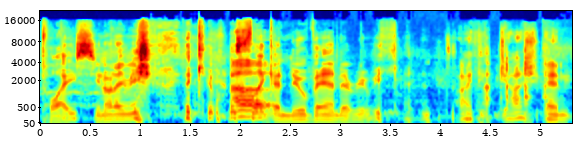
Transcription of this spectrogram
twice. You know what I mean? I think it was Uh, like a new band every weekend. I think Josh and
